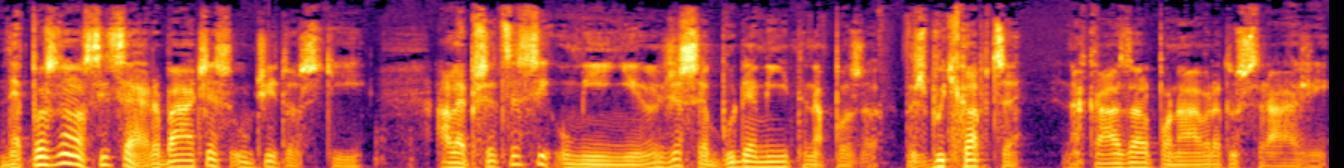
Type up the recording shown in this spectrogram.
Nepoznal sice hrbáče s určitostí, ale přece si umínil, že se bude mít na pozor. Vzbuď chlapce, nakázal po návratu stráži.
